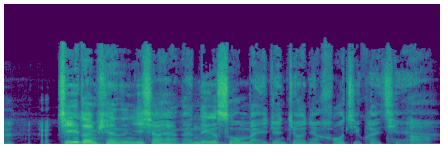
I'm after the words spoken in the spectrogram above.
这一段片子，你想想看，嗯。那个时候买一卷胶卷好几块钱啊，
